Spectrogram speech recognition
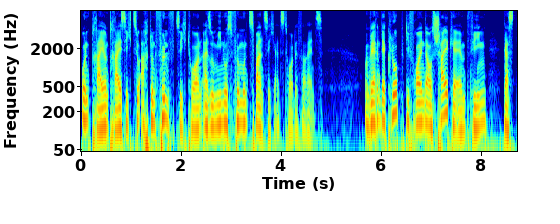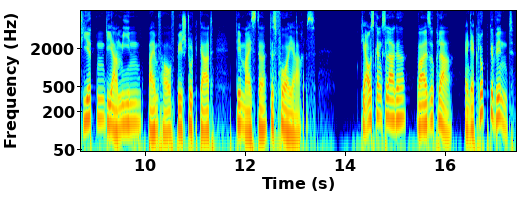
und 33 zu 58 Toren, also minus 25 als Tordifferenz. Und während der Klub die Freunde aus Schalke empfing, gastierten die Arminen beim VfB Stuttgart, dem Meister des Vorjahres. Die Ausgangslage war also klar, wenn der Klub gewinnt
